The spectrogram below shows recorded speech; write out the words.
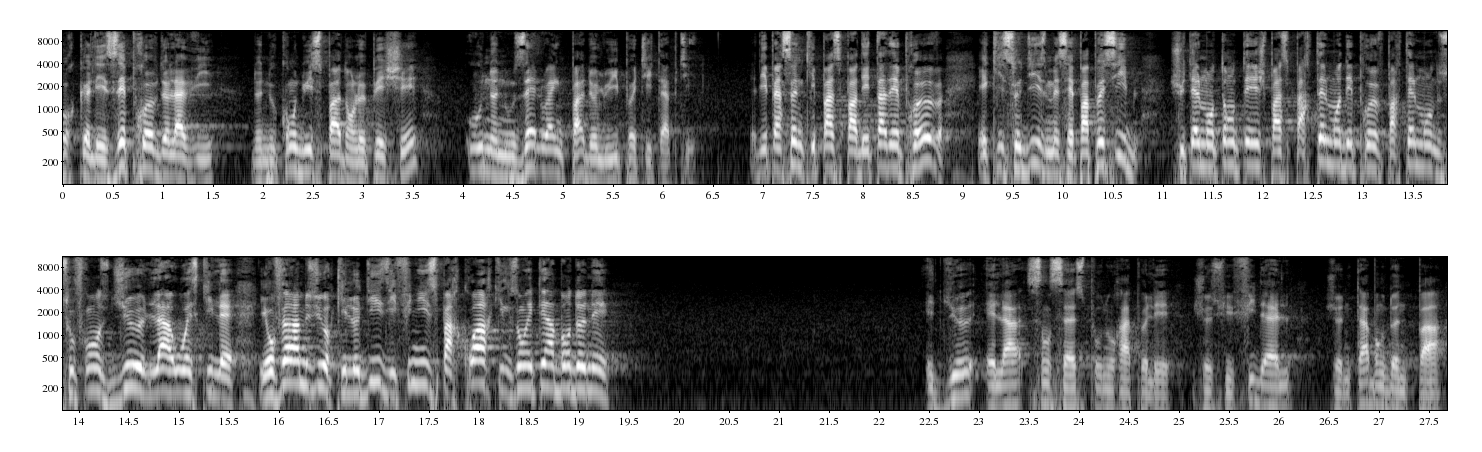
pour que les épreuves de la vie ne nous conduisent pas dans le péché ou ne nous éloignent pas de lui petit à petit. Il y a des personnes qui passent par des tas d'épreuves et qui se disent mais c'est pas possible. Je suis tellement tenté, je passe par tellement d'épreuves, par tellement de souffrances, Dieu là où est-ce qu'il est? Et au fur et à mesure qu'ils le disent, ils finissent par croire qu'ils ont été abandonnés. Et Dieu est là sans cesse pour nous rappeler, je suis fidèle, je ne t'abandonne pas,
